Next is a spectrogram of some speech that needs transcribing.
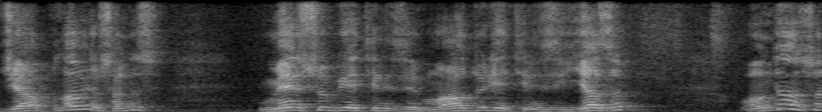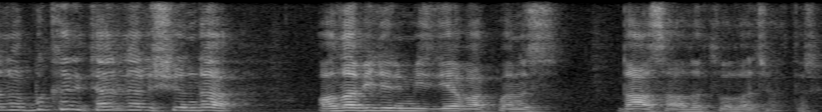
cevap bulamıyorsanız mensubiyetinizi, mağduriyetinizi yazıp ondan sonra bu kriterler ışığında alabilir miyiz diye bakmanız daha sağlıklı olacaktır.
